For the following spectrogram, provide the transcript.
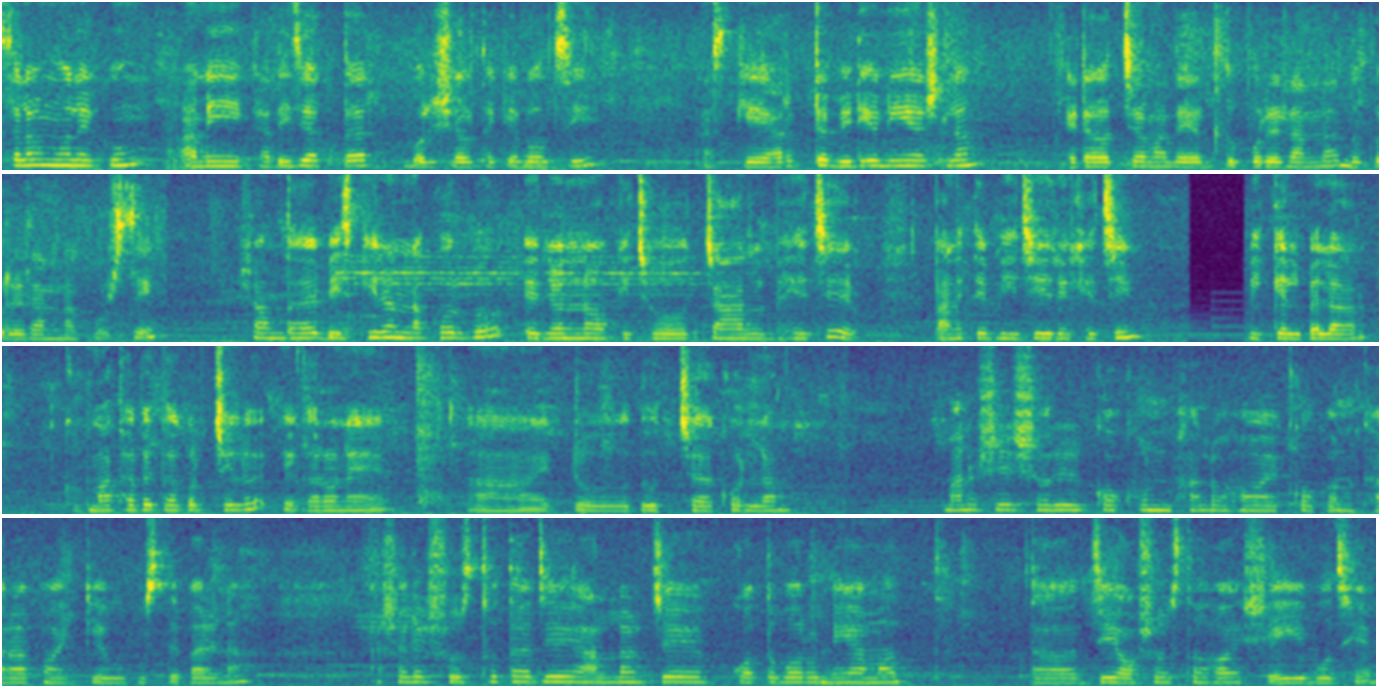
আসসালামু আলাইকুম। আমি খাদিজা আক্তার, বরিশাল থেকে বলছি। আজকে আরেকটা ভিডিও নিয়ে আসলাম। এটা হচ্ছে আমাদের দুপুরের রান্না দুপুরে রান্না করছি। সন্ধ্যায় বিস্কি রান্না করব। এজন্য কিছু চাল ভেজে পানিতে ভিজিয়ে রেখেছি। বিকেলবেলা খুব মাথা ব্যথা করছিল। এ কারণে একটু দুধ চা করলাম। মানুষের শরীর কখন ভালো হয়, কখন খারাপ হয় কেউ বুঝতে পারে না। আসলে সুস্থতা যে আল্লাহর যে কত বড় নেয়ামত, তা যে অসুস্থ হয় সেই বোঝে।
